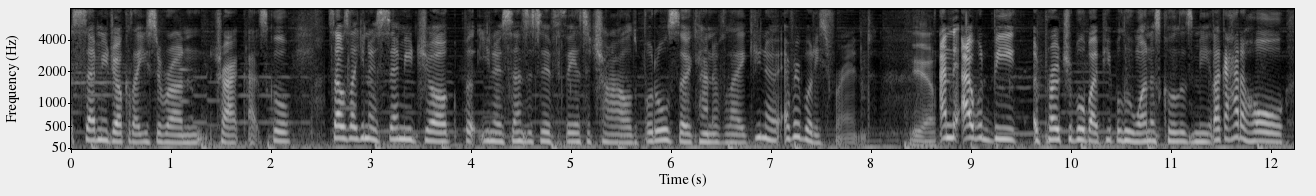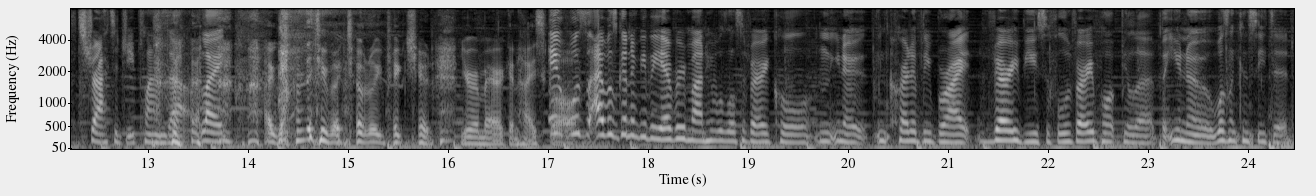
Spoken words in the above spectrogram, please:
semi jog because I used to run track at school. So I was like, you know, semi jog, but, you know, sensitive theatre child, but also kind of like, you know, everybody's friend. Yeah. And I would be approachable by people who weren't as cool as me. Like I had a whole strategy planned out. Like I love that you like totally pictured your American high school. it was I was gonna be the everyman who was also very cool and you know, incredibly bright, very beautiful, very popular, but you know, wasn't conceited.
